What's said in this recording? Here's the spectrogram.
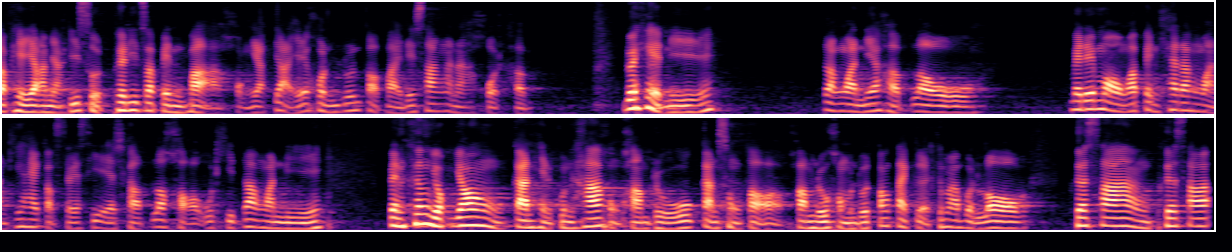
จะพยายามอย่างที่สุดเพื่อที่จะเป็นบ่าของยักษ์ใหญ่ให้คนรุ่นต่อไปได้สร้างอนาคตครับ ด้วยเหตุนี้รางวัลเนี้ครับเราไม่ได้มองว่าเป็นแค่รางวัลที่ให้กับ Space TH ครับเราขออุทิศรางวัลนี้ เป็นเครื่องยกย่องการเห็นคุณค่าของความรู้ การส่งต่อความรู้ของมนุษย์ตั้งแต่เกิดขึ้นมาบนโลก เพื่อสร้างเพื่อสร้าง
